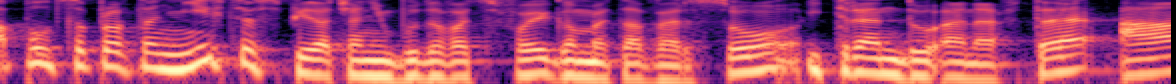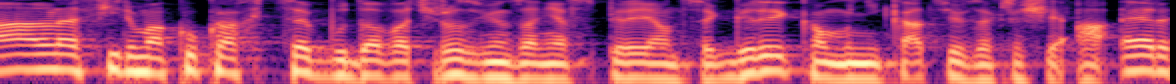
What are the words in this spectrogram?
Apple co prawda nie chce wspierać ani budować swojego metaversu i trendu NFT, ale firma Kuka chce budować rozwiązania wspierające gry, komunikację w zakresie AR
